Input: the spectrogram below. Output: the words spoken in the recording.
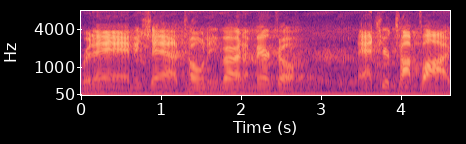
Renee, Michelle, Tony, Werner, Mirko. That's your top five.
